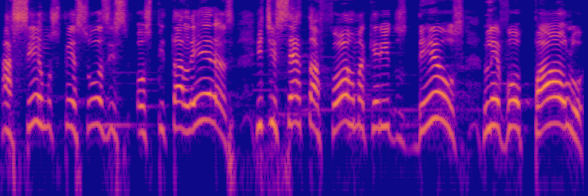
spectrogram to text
a sermos pessoas hospitaleiras. E de certa forma, queridos, Deus levou Paulo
